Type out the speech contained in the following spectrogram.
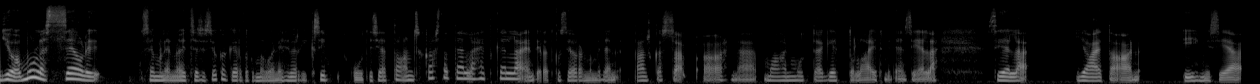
joo, mulle se oli semmoinen, no itse asiassa joka kerta kun mä luen esimerkiksi uutisia Tanskasta tällä hetkellä, en tiedä, oletko seurannut, miten Tanskassa äh, nämä maahanmuuttajagettolait, miten siellä, siellä jaetaan ihmisiä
